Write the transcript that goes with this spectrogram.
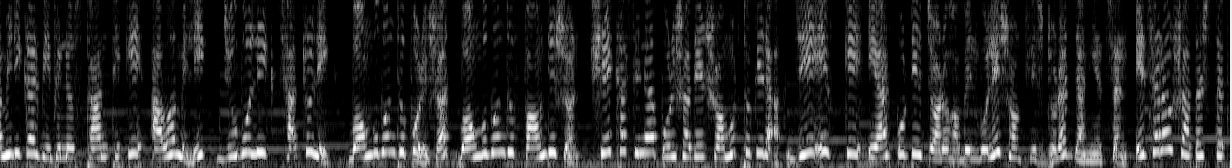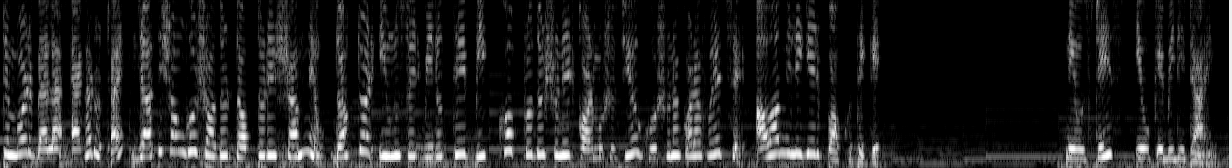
আমেরিকার বিভিন্ন স্থান থেকে আওয়ামী লীগ, যুবলীগ, ছাত্রলীগ, বঙ্গবন্ধু পরিষদ, বঙ্গবন্ধু ফাউন্ডেশন, শেখ হাসিনা পরিষদের সমর্থকেরা জেএফকে এয়ারপোর্টে জড়ো হবেন বলে সংশ্লিষ্টরা জানিয়েছেন। এছাড়াও সাতাশ সেপ্টেম্বর বেলা এগারোটায় জাতিসংঘ সদর দপ্তরের সামনেও ডক্টর ইউনুসের বিরুদ্ধে বিক্ষোভ প্রদর্শনের কর্মসূচিও ঘোষণা করা হয়েছে আওয়ামী লীগের পক্ষ থেকে। News desk UKBD Times.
